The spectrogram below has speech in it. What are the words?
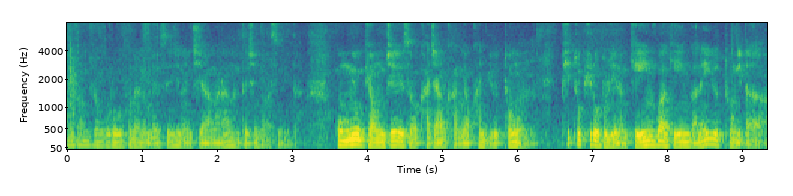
일방적으로 보내는 메시지는 지향을 하는 뜻인 것 같습니다. 공유 경제에서 가장 강력한 유통은 P2P로 불리는 개인과 개인 간의 유통이다.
